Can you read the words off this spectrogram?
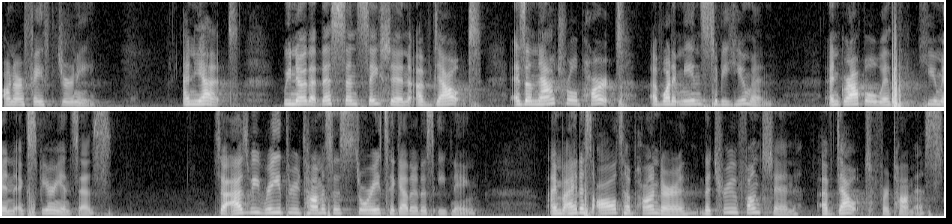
on our faith journey. And yet, we know that this sensation of doubt is a natural part of what it means to be human and grapple with human experiences. So, as we read through Thomas's story together this evening, I invite us all to ponder the true function of doubt for Thomas.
